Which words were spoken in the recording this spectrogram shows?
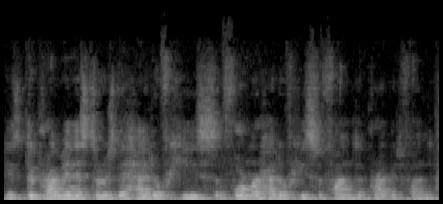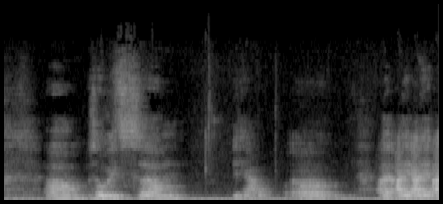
His, the prime minister is the head of his former head of his fund, the private fund. Um, so it's um, yeah. Uh, I, I, I,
